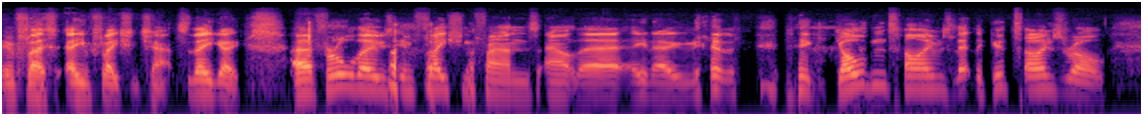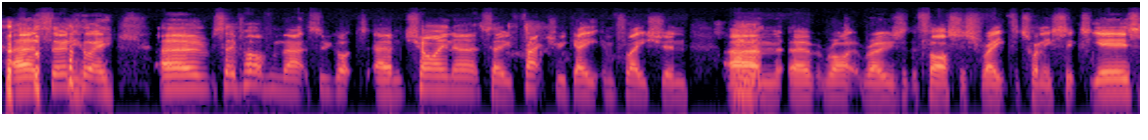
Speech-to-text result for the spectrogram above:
infl- inflation chat. So there you go. Uh, for all those inflation fans out there, you know, golden times, let the good times roll. Uh, so anyway, um, so apart from that, so we've got um, China, so factory gate inflation. Hmm. um, uh, rose at the fastest rate for 26 years.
